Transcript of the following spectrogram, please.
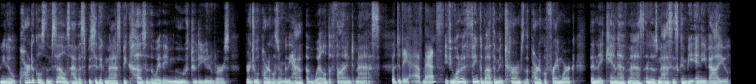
You know, particles themselves have a specific mass because of the way they move through the universe. Virtual particles don't really have a well defined mass. But do they have mass? If you want to think about them in terms of the particle framework, then they can have mass, and those masses can be any value.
